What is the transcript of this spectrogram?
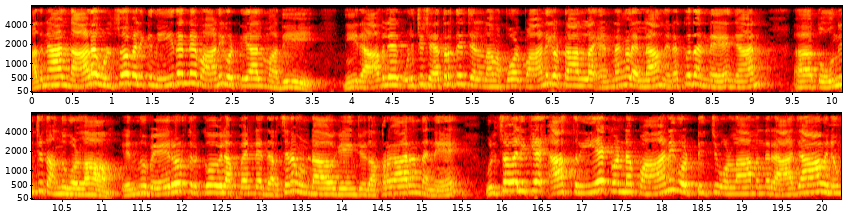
അതിനാൽ നാളെ ഉത്സവ ബലിക്ക് നീ തന്നെ പാണി കൊട്ടിയാൽ മതി. നീ രാവിലെ കുളിച്ച് ക്ഷേത്രത്തിൽ ചെല്ലണം. അപ്പോൾ പാണി കൊട്ടാനുള്ള എണ്ണങ്ങളെല്ലാം നിനക്ക് തന്നെ ഞാൻ തോന്നിച്ചു തന്നുകൊള്ളാം. എന്നു പേരൂർ തൃക്കോവിലപ്പന്റെ ദർശനം ഉണ്ടാവുകയും ചെയ്തു. അപ്രകാരം തന്നെ ഉത്സവലിക്ക് ആ സ്ത്രീയെ കൊണ്ട് പാണി കൊട്ടിച്ചു കൊള്ളാമെന്ന് രാജാവിനും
